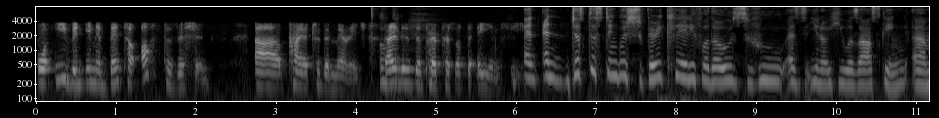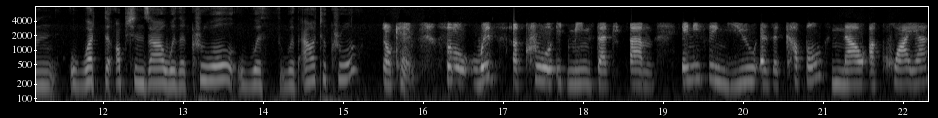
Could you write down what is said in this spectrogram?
or even in a better off position uh, prior to the marriage. That Okay. is the purpose of the ANC. And and just distinguish very clearly for those who, as you know, he was asking, um, what the options are with accrual, with without accrual. Okay. So with accrual, it means that um, anything you as a couple now acquire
